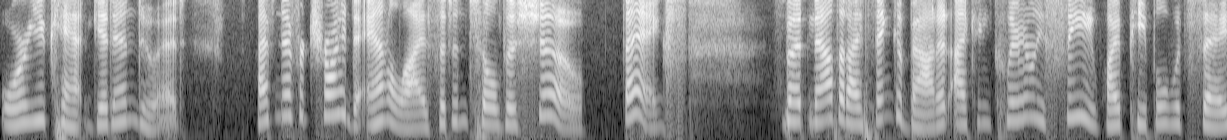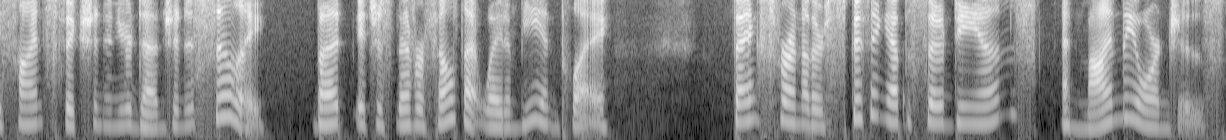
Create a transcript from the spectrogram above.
or you can't get into it. I've never tried to analyze it until this show. Thanks. But now that I think about it, I can clearly see why people would say science fiction in your dungeon is silly. But it just never felt that way to me in play. Thanks for another spiffing episode, DMs, and mind the oranges.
